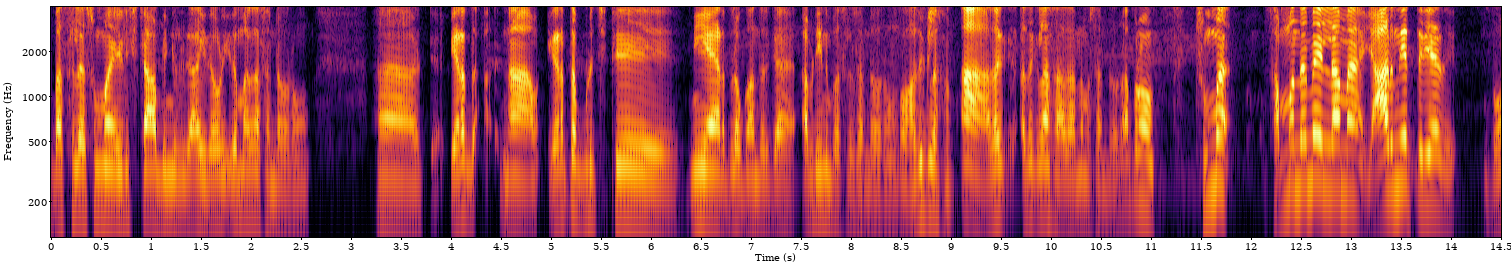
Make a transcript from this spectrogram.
பஸ்ஸில் சும்மா இடிச்சிட்டான் அப்படிங்கிறதுக்காக இதோட இதை மாதிரி தான் சண்டை வரும். இடத்த நான் இடத்த பிடிச்சிட்டு நீ என் இடத்துல உட்காந்துருக்க அப்படின்னு பஸ்ஸில் சண்டை வரும். அதுக்கெல்லாம். ஆ அதுக்கு அதுக்கெல்லாம் சாதாரணமாக சண்டை வரும். அப்புறம் சும்மா சம்மந்தமே இல்லாமல் யாருன்னே தெரியாது. இப்போ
